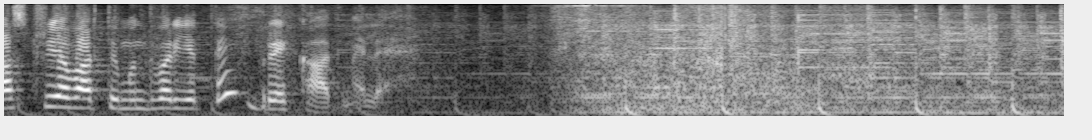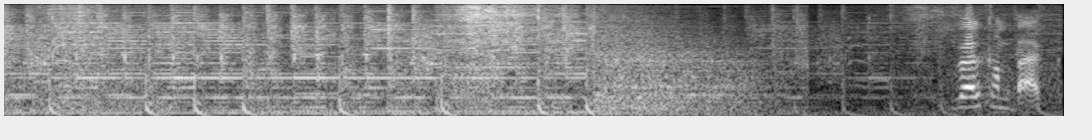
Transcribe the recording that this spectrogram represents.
ರಾಷ್ಟ್ರೀಯ ವಾರ್ತೆ ಮುಂದುವರಿಯುತ್ತೆ, ಬ್ರೇಕ್ ಆದ್ಮೇಲೆ. ವೆಲ್ಕಮ್ ಬ್ಯಾಕ್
